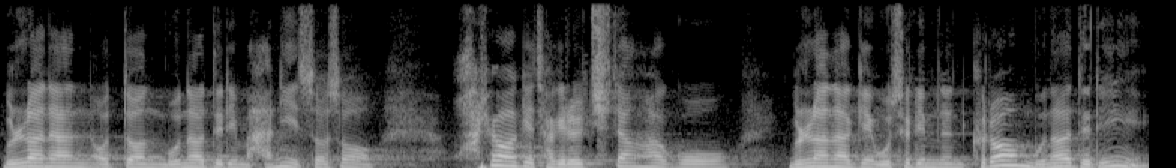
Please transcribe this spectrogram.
문란한 어떤 문화들이 많이 있어서 화려하게 자기를 치장하고 문란하게 옷을 입는 그런 문화들이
